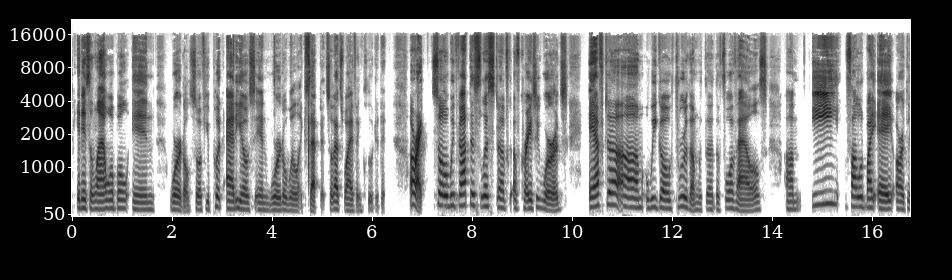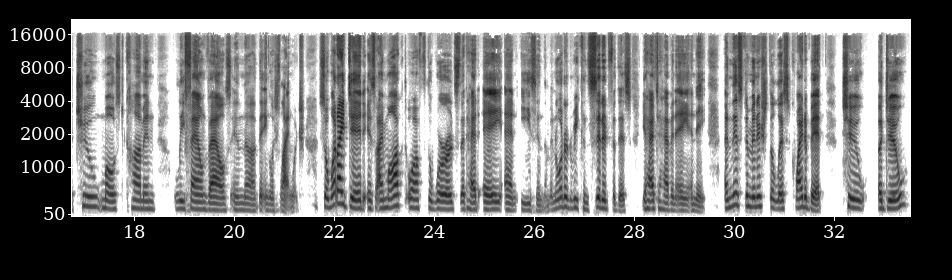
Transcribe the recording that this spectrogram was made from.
it is allowable in Wordle. So if you put adios in, Wordle will accept it. So that's why I've included it. All right. So we've got this list of, of crazy words. After um, we go through them with the, the four vowels, um, E followed by A are the two most commonly found vowels in the, the English language. So what I did is I marked off the words that had A and E's in them. In order to be considered for this, you had to have an A and E. And this diminished the list quite a bit to adieu,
